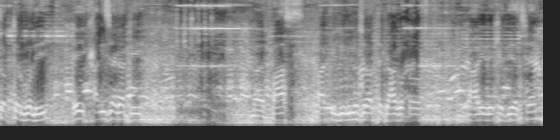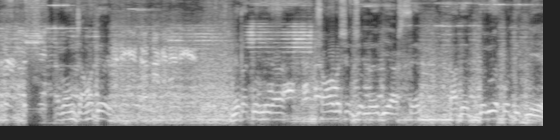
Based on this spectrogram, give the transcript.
চত্বর বলি, এই খালি জায়গাটি বাস পার্কিং বিভিন্ন জেলা থেকে আগত গাড়ি রেখে দিয়েছেন এবং জামাতের নেতাকর্মীরা সমাবেশের জন্য এগিয়ে আসছেন। তাদের দলীয় প্রতীক নিয়ে।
